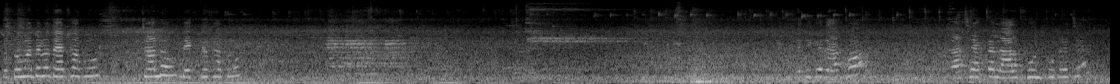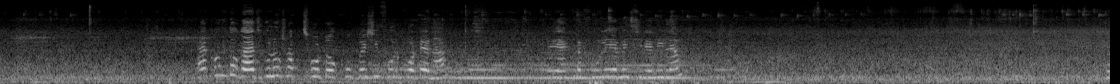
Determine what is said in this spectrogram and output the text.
তো তোমাদেরও দেখাবো। চলো, দেখতে থাকো এদিকে দেখো গাছে একটা লাল ফুল ফুটেছে। এখন তো গাছগুলো সব ছোট, খুব বেশি ফুল ফোটে না। এই একটা ফুলই আমি ছিঁড়ে নিলাম। তো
